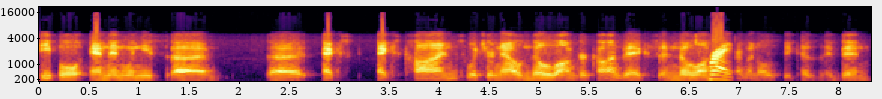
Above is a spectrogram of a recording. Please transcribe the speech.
people. And then when these uh, uh, ex ex cons, which are now no longer convicts and no longer right. criminals because they've been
